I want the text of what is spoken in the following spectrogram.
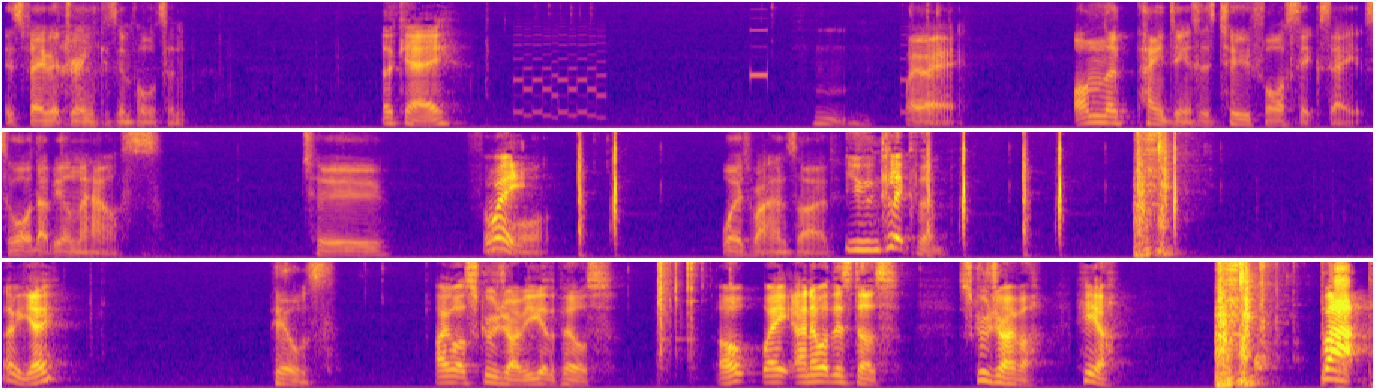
His favorite drink is important. okay. Hmm. Wait, wait. On the painting, it says two, four, six, eight. So what would that be on the house? Two. Four, Wait. Where's right hand side? You can click them. There we go. Pills. I got a screwdriver. You get the pills. Oh, wait. I know what this does. Screwdriver. Here. Bap!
